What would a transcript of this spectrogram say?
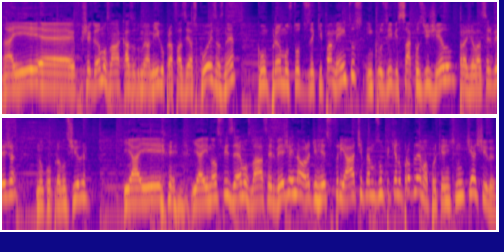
Aí é, chegamos lá na casa do meu amigo pra fazer as coisas, né? Compramos todos os equipamentos, inclusive sacos de gelo pra gelar a cerveja. Não compramos chiller. E aí, e aí nós fizemos lá a cerveja e na hora de resfriar tivemos um pequeno problema, porque a gente não tinha chiller.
